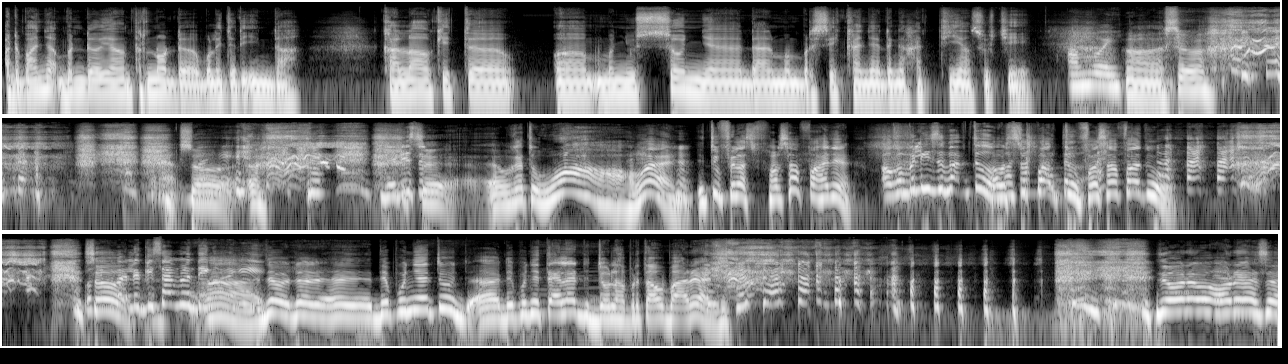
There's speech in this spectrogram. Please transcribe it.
ada banyak benda yang ternoda boleh jadi indah kalau kita uh, menyusunnya dan membersihkannya dengan hati yang suci. Amboi. Uh, so so Jadi so orang kata wow kan itu falsafahnya. orang beli sebab tu. Oh, sebab tu falsafah tu. Bukan sebab lukisan belum tengok ah, lagi. Dia, dia, dia punya tu uh, dia punya tagline jomlah bertaubat kan. so, orang orang rasa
